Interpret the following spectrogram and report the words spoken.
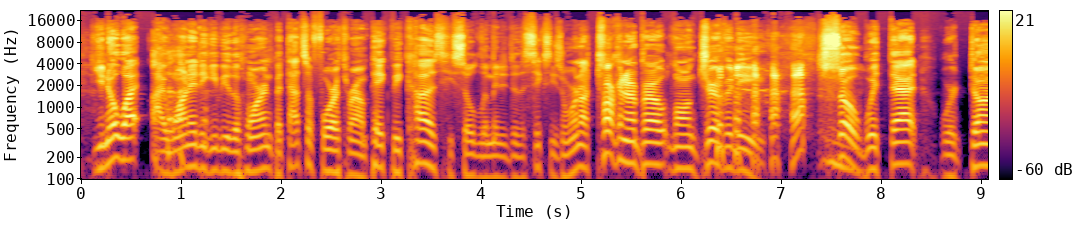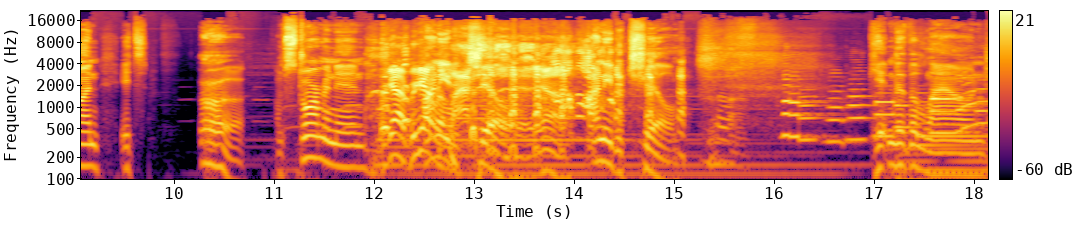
you know what? I wanted to give you the horn, but that's a fourth round pick because he's so limited to the 60s, and we're not talking about longevity. so with that, we're done. It's, ugh, I'm storming in. we got we got I to relax chill. bit, Yeah. I need to chill. Get into the lounge.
